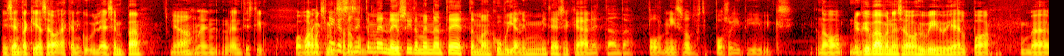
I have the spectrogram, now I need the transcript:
niin sen takia se on ehkä niinku yleisempää. Joo. Mä en, en tietysti voi varmaksi mennä sanomaan. sitten mennä, jos siitä mennään teettämään kuvia, niin miten se käännetään po- niin sanotusti positiiviksi? No, nykypäivänä se on hyvin, hyvin helppoa. Mä,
